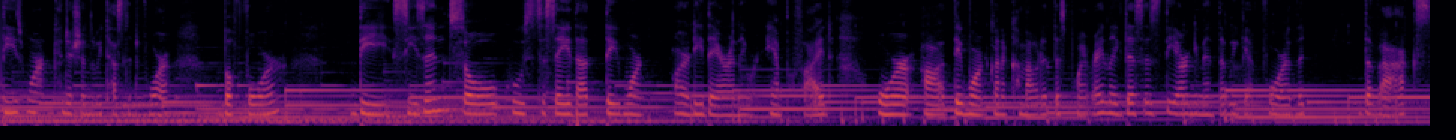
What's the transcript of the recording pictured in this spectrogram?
these weren't conditions we tested for before the season. So who's to say that they weren't already there and they were amplified or uh, they weren't going to come out at this point, right? Like this is the argument that we get for the the vax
